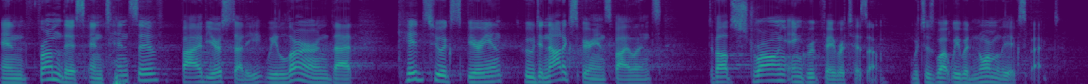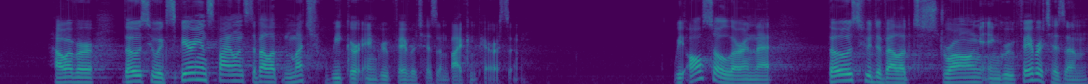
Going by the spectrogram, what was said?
And from this intensive five year study, we learned that kids who, who did not experience violence developed strong in group favoritism, which is what we would normally expect. However, those who experienced violence developed much weaker in group favoritism by comparison. We also learned that those who developed strong in group favoritism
